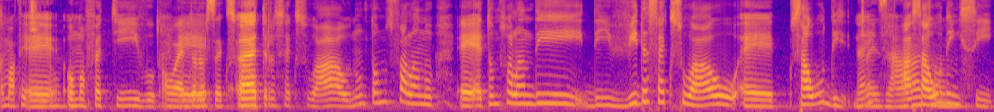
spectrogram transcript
Homoafetivo. É, homoafetivo. Ou é, heterossexual. heterossexual. Não estamos falando. É, estamos falando de, de vida sexual, é, saúde, né? Exato. A saúde em si,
